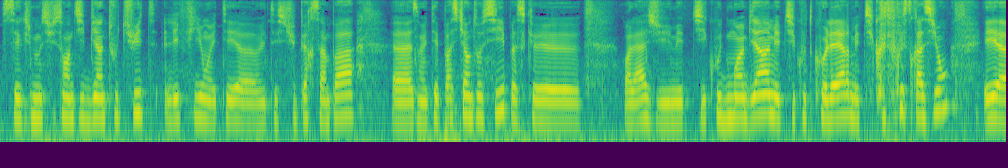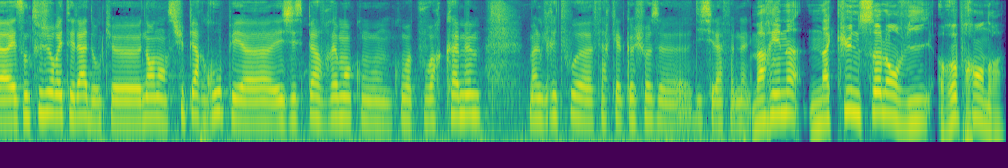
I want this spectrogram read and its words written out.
c'est que je me suis senti bien tout de suite. Les filles ont été ont été super super sympas. Euh, elles ont été patientes aussi parce que voilà, j'ai eu mes petits coups de moins bien, mes petits coups de colère, mes petits coups de frustration et euh, elles ont toujours été là. Donc euh, non, non, super groupe et, j'espère vraiment qu'on va pouvoir quand même, malgré tout, faire quelque chose d'ici la fin de l'année. Marine n'a qu'une seule envie, reprendre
